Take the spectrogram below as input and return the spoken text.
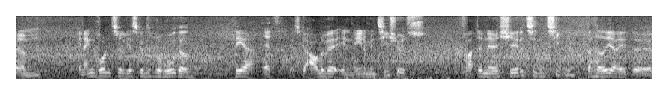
um, en anden grund til, at jeg skal lige på hovedgade, det er, at jeg skal aflevere en, en af mine t-shirts fra den øh, 6. til den 10. der havde jeg et, øh,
